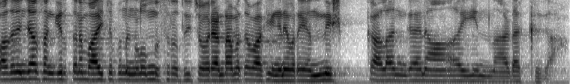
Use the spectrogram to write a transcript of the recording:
പതിനഞ്ചാം സങ്കീർത്തനം വായിച്ചപ്പോൾ നിങ്ങളൊന്ന് ശ്രദ്ധിച്ചോ? രണ്ടാമത്തെ വാക്ക് ഇങ്ങനെ പറയാം നിഷ്കളങ്കനായി നടക്കുക.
